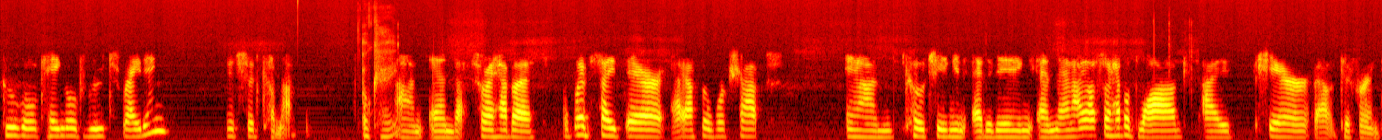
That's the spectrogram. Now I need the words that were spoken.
Google Tangled Roots Writing, it should come up. Okay. Um, and so I have a, a website there. I offer workshops and coaching and editing. And then I also have a blog. I share about different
